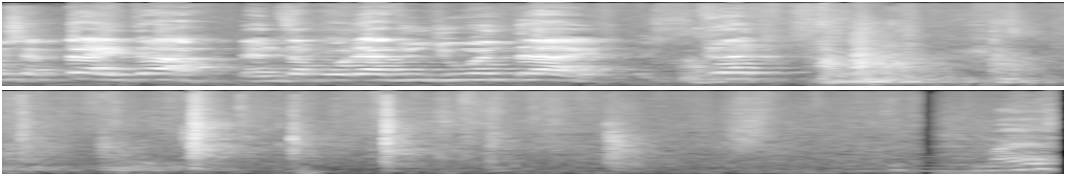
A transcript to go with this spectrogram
होऊ शकता ऐका त्यांचा पोरे अजून जिवंत आहे जर- महेश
